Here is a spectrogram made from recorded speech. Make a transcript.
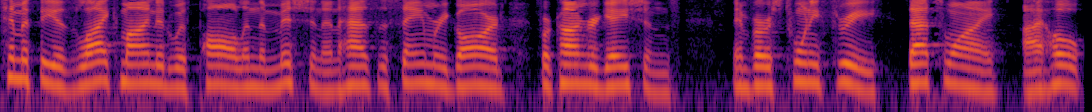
Timothy is like minded with Paul in the mission and has the same regard for congregations, in verse 23, that's why I hope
